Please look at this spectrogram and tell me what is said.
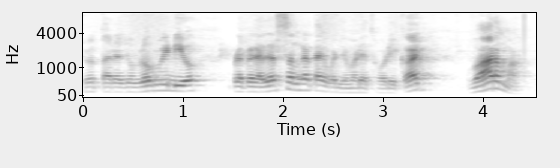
જોતા રહેજો બ્લોગ વીડિયો આપણે પહેલાં દર્શન કરતા આવીએ, પછી મળીએ થોડીક જ વારમાં.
